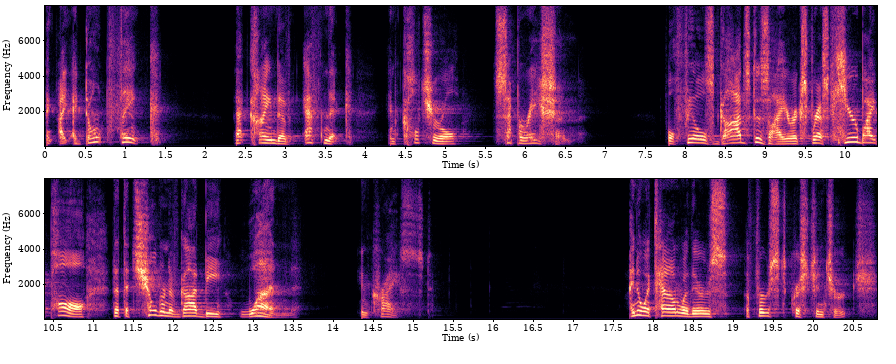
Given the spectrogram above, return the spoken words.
I, I don't think that kind of ethnic and cultural separation fulfills God's desire expressed here by Paul that the children of God be one in Christ. I know a town where there's a first Christian church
